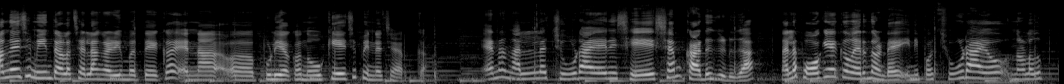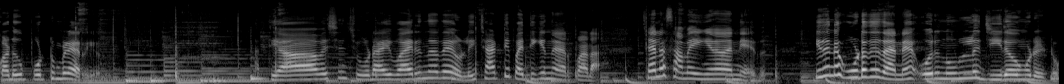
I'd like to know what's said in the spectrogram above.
അന്നേച്ച് മീൻ തിളച്ചെല്ലാം കഴിയുമ്പോഴത്തേക്ക് എണ്ണ പുളിയൊക്കെ നോക്കിയേച്ച് പിന്നെ ചേർക്കുക എണ്ണ നല്ല ചൂടായതിന് ശേഷം കടുക് ഇടുക. നല്ല പുകയൊക്കെ വരുന്നുണ്ട്. ഇനിയിപ്പോൾ ചൂടായോ എന്നുള്ളത് കടുക് പൊട്ടുമ്പോഴേ അറിയുള്ളൂ. അത്യാവശ്യം ചൂടായി വരുന്നതേ ഉള്ളൂ. ഈ ചട്ടി പറ്റിക്കുന്ന ഏർപ്പാടാണ് ചില സമയം ഇങ്ങനെ തന്നെയായത് ഇതിന്റെ കൂട്ടത്തിൽ തന്നെ ഒരു നുള്ളു ജീരകവും കൂടെ ഇട്ടു.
